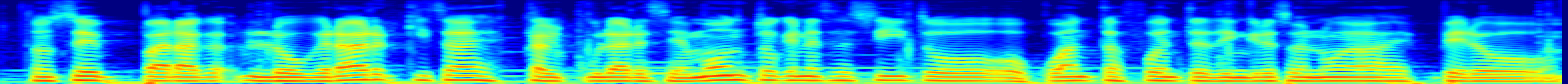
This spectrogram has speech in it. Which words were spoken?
Entonces, para lograr quizás calcular ese monto que necesito o cuántas fuentes de ingresos nuevas espero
